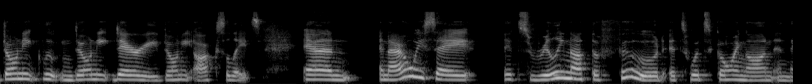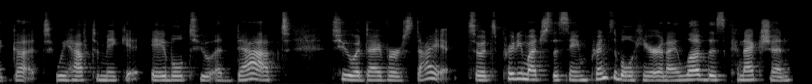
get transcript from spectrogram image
don't eat gluten, don't eat dairy, don't eat oxalates. And and I always say it's really not the food, it's what's going on in the gut. We have to make it able to adapt to a diverse diet. So it's pretty much the same principle here. And I love this connection.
